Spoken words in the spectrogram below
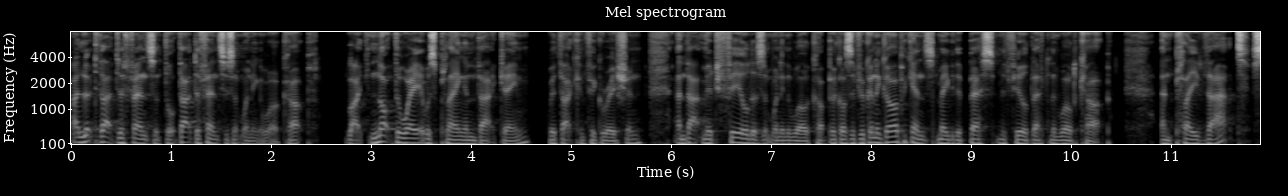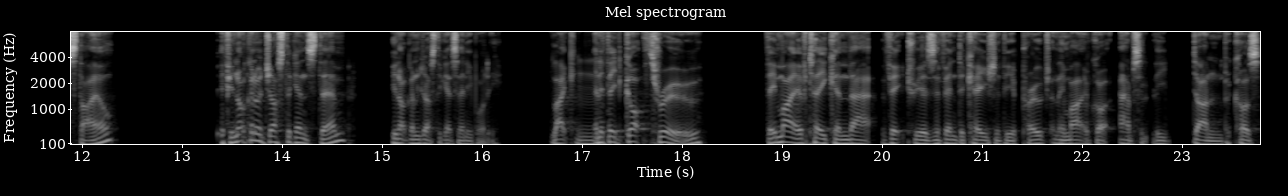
I looked at that defense and thought that defense isn't winning a World Cup. Like not the way it was playing in that game with that configuration, and that midfield isn't winning the World Cup because if you're going to go up against maybe the best midfield left in the World Cup and play that style, if you're not going to adjust against them, you're not going to adjust against anybody. Like, Mm. and if they'd got through, they might have taken that victory as a vindication of the approach, and they might have got absolutely done because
